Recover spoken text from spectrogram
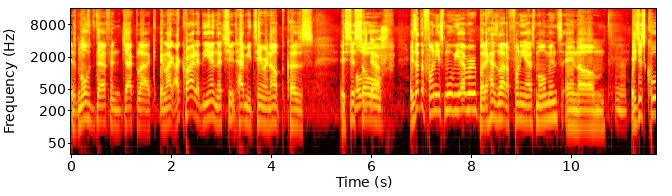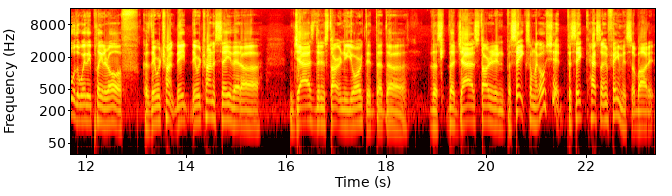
It's Mos Def and Jack Black, and like I cried at the end. That shit had me tearing up because it's just Mos so. Def. It's not the funniest movie ever, but it has a lot of funny ass moments, and um, it's just cool the way they played it off because they were trying they they were trying to say that uh, jazz didn't start in New York, that the the the, the jazz started in Passaic. So I'm like, oh shit, Passaic has something famous about it.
